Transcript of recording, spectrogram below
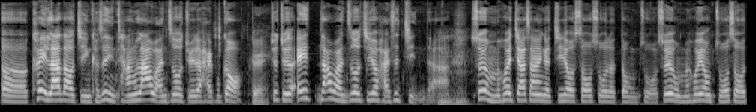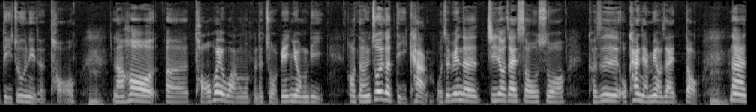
呃可以拉到筋，可是你常拉完之后觉得还不够，对，就觉得哎、欸、拉完之后肌肉还是紧的啊，嗯、所以我们会加上一个肌肉收缩的动作，所以我们会用左手抵住你的头，嗯，然后呃头会往我们的左边用力，好，等于做一个抵抗，我这边的肌肉在收缩。可是我看起来没有在动，嗯，那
